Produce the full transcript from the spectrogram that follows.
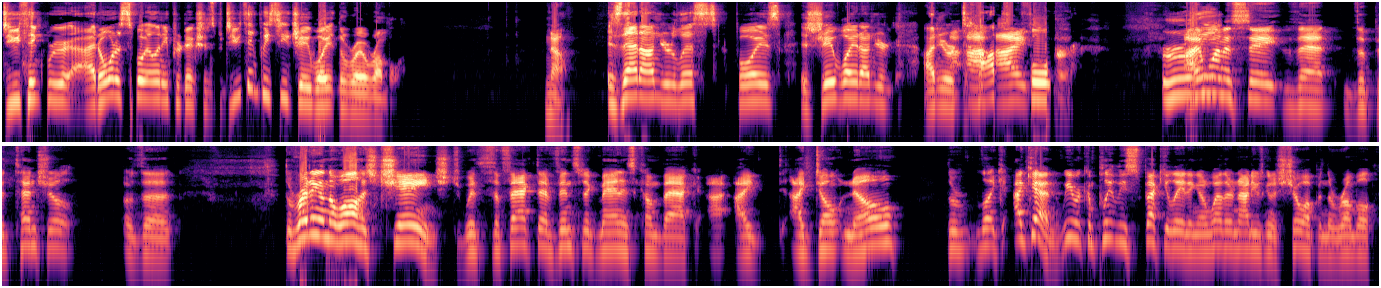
Do you think we're? I don't want to spoil any predictions, but do you think we see Jay White in the Royal Rumble? No. Is that on your list, boys? Is Jay White on your on your I- top I- four? Early, I want to say that the potential of the the writing on the wall has changed with the fact that Vince McMahon has come back. I I, I don't know. The like again, we were completely speculating on whether or not he was going to show up in the Rumble,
